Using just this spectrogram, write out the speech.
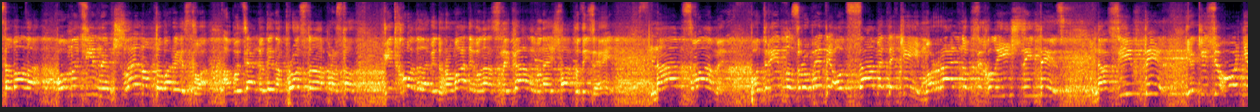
ставала повноцінним членом товариства, або ця людина просто-напросто відходила від громади, вона зникала, вона йшла кудись геть. Нам з вами потрібно зробити от саме такий морально-психологічний тиск на всіх тих, які сьогодні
